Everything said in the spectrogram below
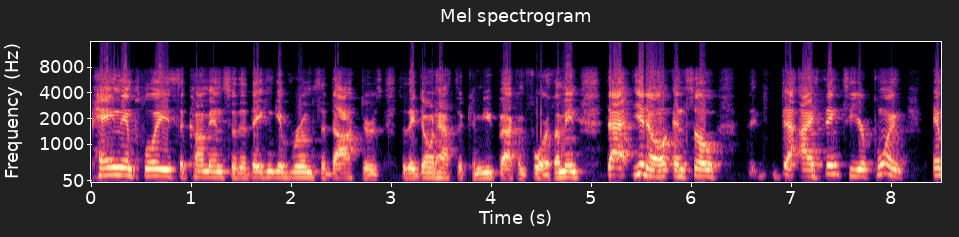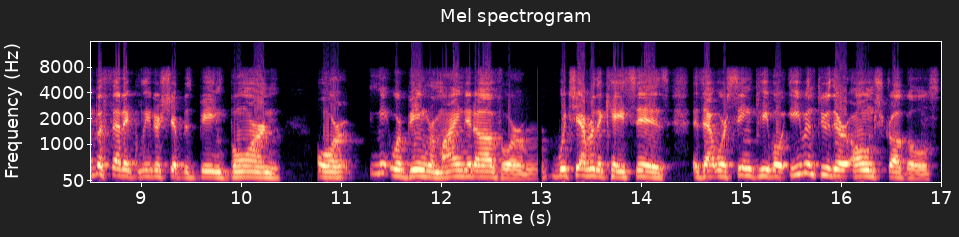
paying the employees to come in so that they can give rooms to doctors so they don't have to commute back and forth. I mean, that you know and so that i think to your point empathetic leadership is being born or we're being reminded of or whichever the case is is that we're seeing people even through their own struggles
